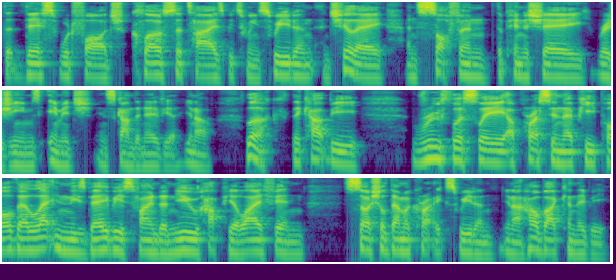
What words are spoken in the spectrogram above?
that this would forge closer ties between Sweden and Chile and soften the Pinochet regime's image in Scandinavia. You know, look, they can't be ruthlessly oppressing their people. They're letting these babies find a new, happier life in social democratic Sweden. You know, how bad can they be?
